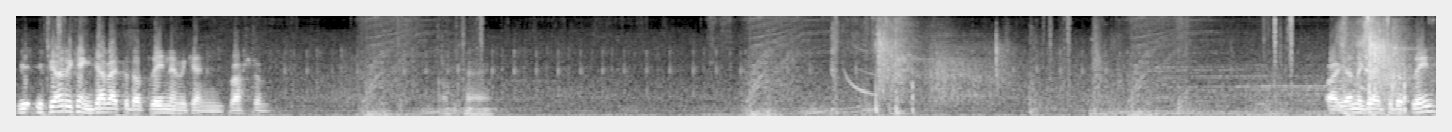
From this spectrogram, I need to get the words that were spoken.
If you want, we can get back to the plane and we can rush them. Okay. Alright, you wanna get into the plane?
